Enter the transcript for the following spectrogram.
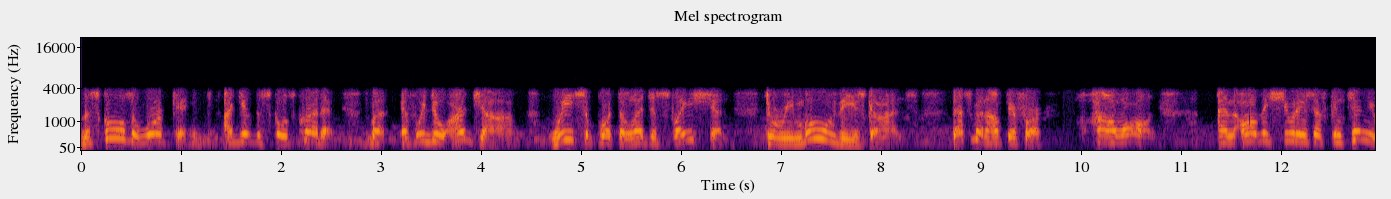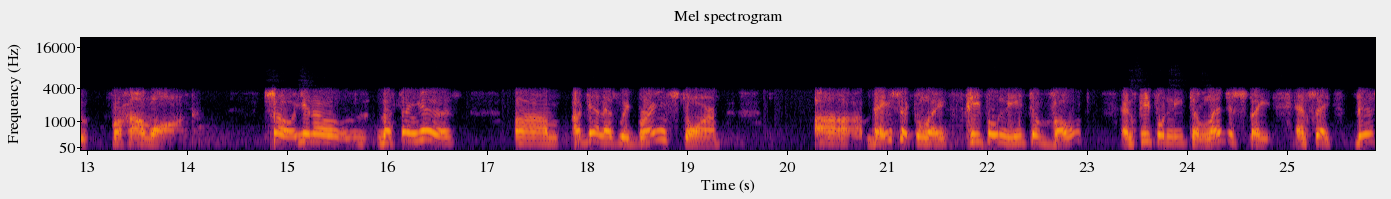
The schools are working. I give the schools credit. But if we do our job, we support the legislation to remove these guns. That's been out there for how long? And all these shootings have continued for how long? So, you know, the thing is, um, again, as we brainstorm, uh, basically, people need to vote and people need to legislate and say, this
